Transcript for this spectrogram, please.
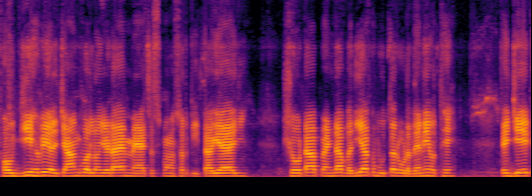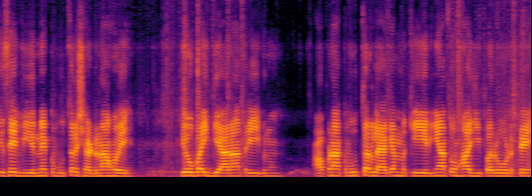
ਫੌਜੀ ਹਵੇਲ ਚਾਂਗ ਵੱਲੋਂ ਜਿਹੜਾ ਇਹ ਮੈਚ ਸਪਾਂਸਰ ਕੀਤਾ ਗਿਆ ਹੈ ਜੀ। ਛੋਟਾ ਪਿੰਡ ਆ, ਵਧੀਆ ਕਬੂਤਰ ਉੜਦੇ ਨੇ ਉੱਥੇ। ਤੇ ਜੇ ਕਿਸੇ ਵੀਰ ਨੇ ਕਬੂਤਰ ਛੱਡਣਾ ਹੋਏ, ਤੇ ਉਹ ਬਾਈ 11 ਤਰੀਕ ਨੂੰ ਆਪਣਾ ਕਬੂਤਰ ਲੈ ਕੇ ਮਕੇਰੀਆਂ ਤੋਂ ਹਾਜੀਪੁਰ ਰੋਡ ਤੇ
